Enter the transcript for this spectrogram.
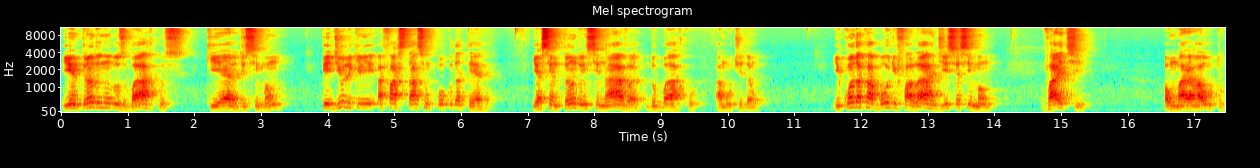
E entrando num dos barcos, que era de Simão, pediu-lhe que lhe afastasse um pouco da terra e assentando ensinava do barco a multidão. E quando acabou de falar, disse a Simão, Vai-te ao mar alto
